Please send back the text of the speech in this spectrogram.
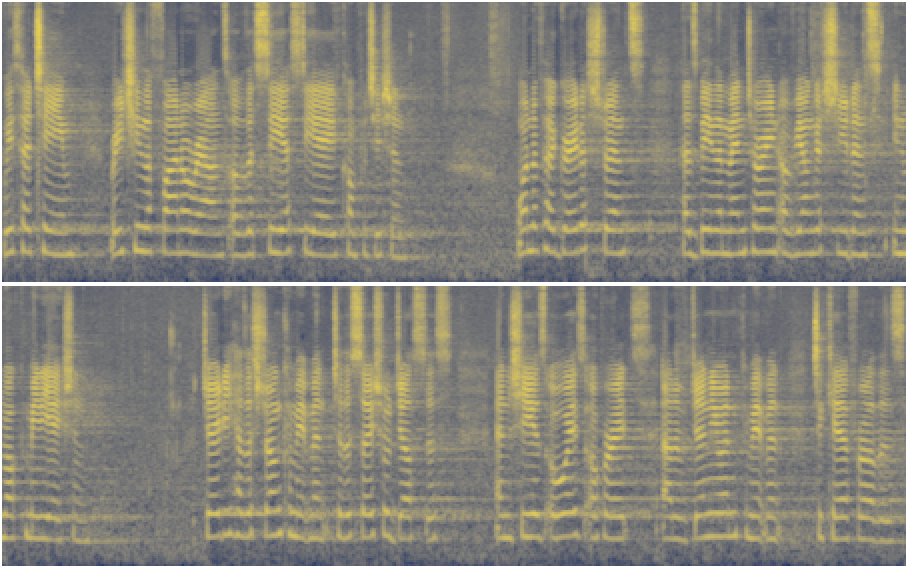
with her team reaching the final rounds of the CSDA competition. One of her greatest strengths has been the mentoring of younger students in mock mediation. Jodie has a strong commitment to the social justice and she as always operates out of genuine commitment to care for others.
